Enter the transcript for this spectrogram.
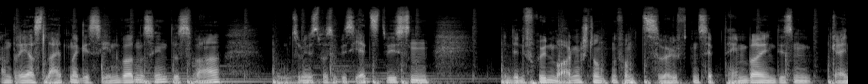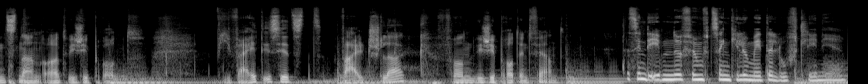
Andreas Leitner gesehen worden sind, das war, zumindest was wir bis jetzt wissen, in den frühen Morgenstunden vom 12. September in diesem grenznahen Ort Vigibrod. Wie weit ist jetzt Waldschlag von Vigibrod entfernt? Das sind eben nur 15 Kilometer Luftlinie.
